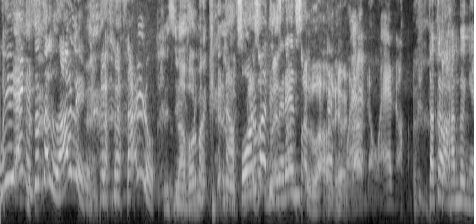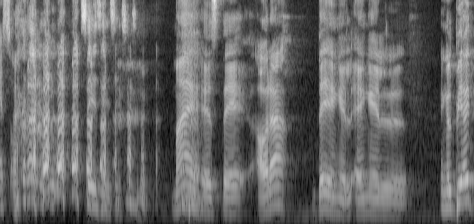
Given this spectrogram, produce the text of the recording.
Muy bien, eso es saludable. Expresarlo. Sí, la sí. forma que lo La forma no es tan diferente. saludable, ¿verdad? bueno, bueno. Está trabajando en eso. Sí, sí, sí, sí, sí. Mae, este, ahora de en el, en el, en el VIP,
